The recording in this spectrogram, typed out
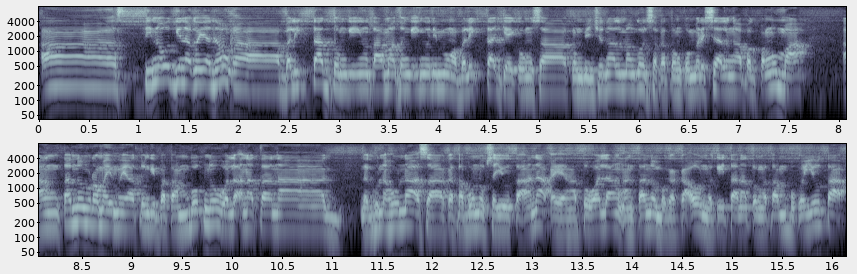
Ah, tinuod gina ko yan no, ka baliktad tong giingong tama tong giingon nimo nga baliktad kay kung sa konbensyonal man gud sa katong komersyal nga pagpanguma, ang tanom ra may mo atong gipatambok no, wala na ta nag naghunahuna sa katabunok sa yuta ana kaya nga tuwa lang ang tanom magkakaon makita na to nga tambok ang yuta.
